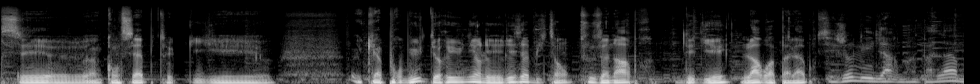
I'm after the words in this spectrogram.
C'est euh, un concept qui est euh, qui a pour but de réunir les habitants sous un arbre dédié, l'arbre à palabres. C'est joli, l'arbre à palabres.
